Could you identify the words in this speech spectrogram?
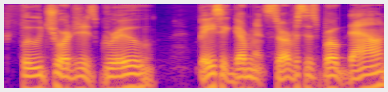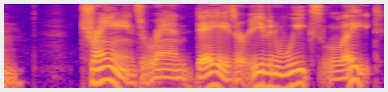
food shortages grew, basic government services broke down, trains ran days or even weeks late.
